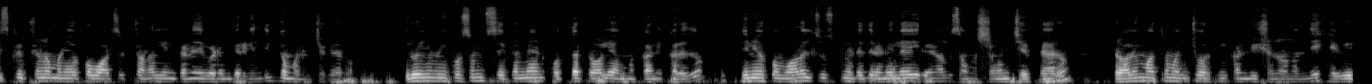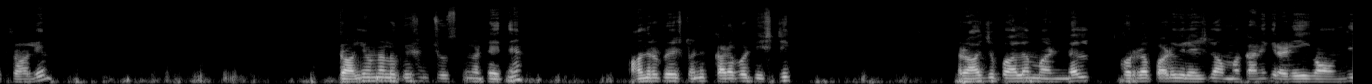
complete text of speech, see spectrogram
డిస్క్రిప్షన్లో మన యొక్క వాట్సాప్ ఛానల్ లింక్ అనేది ఇవ్వడం జరిగింది. గమనించగలరు. ఈరోజు మీకోసం సెకండ్ హ్యాండ్ కొత్త ట్రాలీ అమ్మకానికి కలదు. దీని యొక్క మోడల్ చూసుకున్నట్టయితే రెండు వేల ఇరవై నాలుగు సంవత్సరం అని చెప్పారు. ట్రాలీ మాత్రం మంచి వర్కింగ్ కండిషన్లో ఉంది. Heavy trolley. ట్రాలీ ఉన్న లొకేషన్ చూసుకున్నట్టయితే ఆంధ్రప్రదేశ్లోని కడప డిస్టిక్ రాజుపాలెం మండల్ కొర్రపాడు విలేజ్లో అమ్మకానికి రెడీగా ఉంది.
